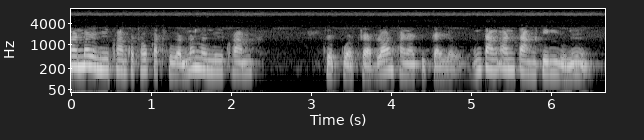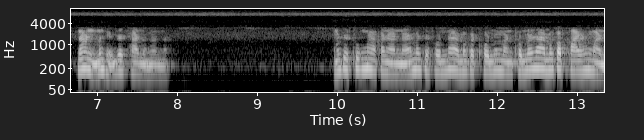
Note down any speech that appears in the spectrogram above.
มันไม่ได้มีความกระทบกระเทือนมันมันมีความเจ็บปวดแสบร้อนภายในจิตใจเลยมันต่างอันต่างจริงอยู่นี่ นั่นมันเห็นชัดอย่างนั้นนะมันจะทุกข์มากขนาดไหน มันจะทนได้มันก็ทนของมัน ทนไม่ได้มันก็ไปของมัน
